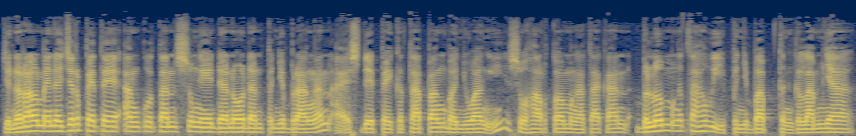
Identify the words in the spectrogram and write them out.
General Manager PT Angkutan Sungai Danau dan Penyeberangan ASDP Ketapang Banyuwangi, Soeharto mengatakan belum mengetahui penyebab tenggelamnya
